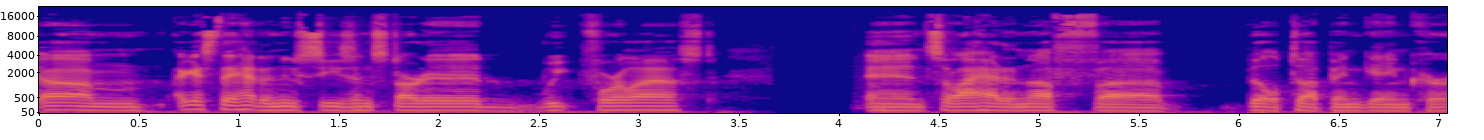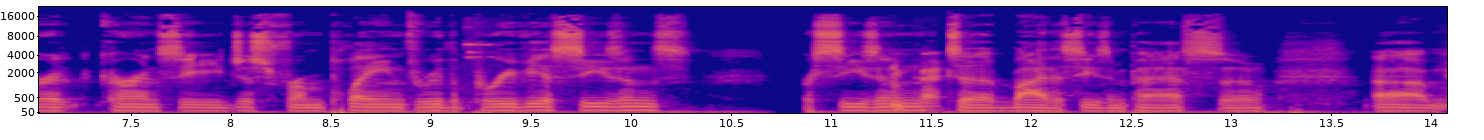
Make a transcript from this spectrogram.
um I guess they had a new season started week before last. And so I had enough uh built up in-game cur- currency just from playing through the previous seasons or season Okay. to buy the season pass. So um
